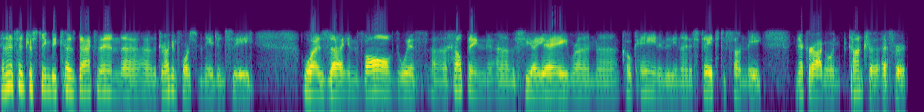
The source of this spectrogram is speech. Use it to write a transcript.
And that's interesting because back then, uh, the Drug Enforcement Agency was uh, involved with uh, helping uh, the CIA run uh, cocaine into the United States to fund the Nicaraguan Contra effort.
